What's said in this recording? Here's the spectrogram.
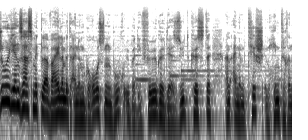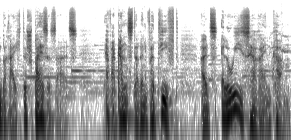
Julian saß mittlerweile mit einem großen Buch über die Vögel der Südküste an einem Tisch im hinteren Bereich des Speisesaals. Er war ganz darin vertieft, als Eloise hereinkam.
